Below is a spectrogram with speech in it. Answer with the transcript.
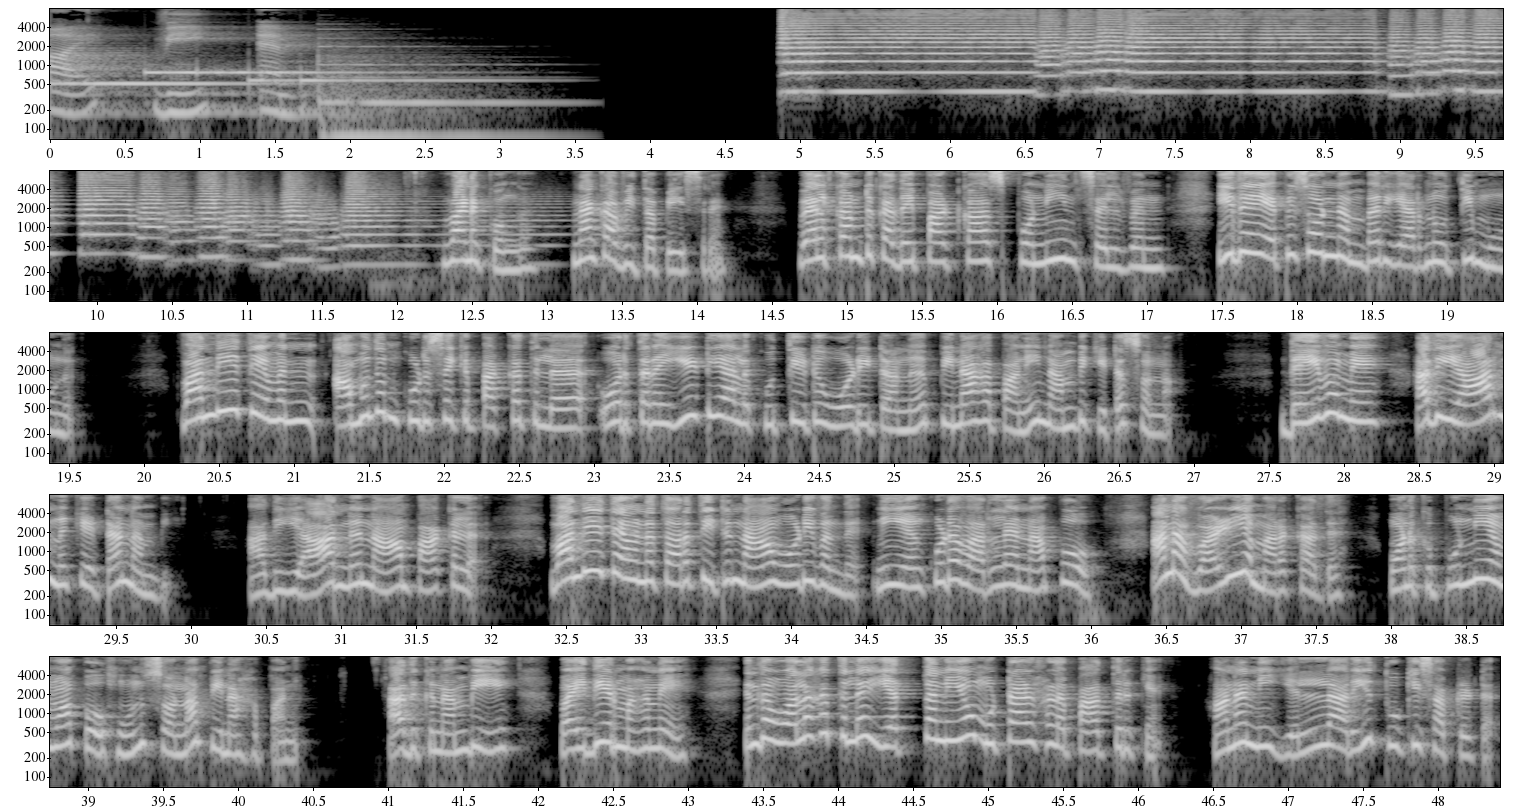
I V M. வணக்கங்க. நான் கவிதா பேசுறேன். வெல்கம் டு கதை பாட்காஸ்ட் பொன்னியின் செல்வன். இது எபிசோட் நம்பர் இரநூத்தி மூணு. வந்தியத்தேவன் அமுதன் குடிசைக்கு பக்கத்துல ஒருத்தனை ஈட்டியால குத்திட்டு ஓடிட்டான்னு பினாகபாணி நம்பிக்கிட்ட சொன்னான். தெய்வமே அது யாருன்னு கேட்டா நம்பி. அது யாருன்னு நான் பார்க்கல. வந்தியத்தேவனை துரத்திட்டு நான் ஓடி வந்தேன். நீ என் கூட வரலன்னா போ. ஆனா வழிய மறக்காத. உனக்கு புண்ணியமா போகும்னு சொன்னா பினாகபாணி அதுக்கு நம்பி வைத்தியர் மகனே இந்த உலகத்துல எத்தனையோ முட்டாள்களை பார்த்துருக்கேன். ஆனா நீ எல்லாரையும் தூக்கி சாப்பிட்டுட்ட.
